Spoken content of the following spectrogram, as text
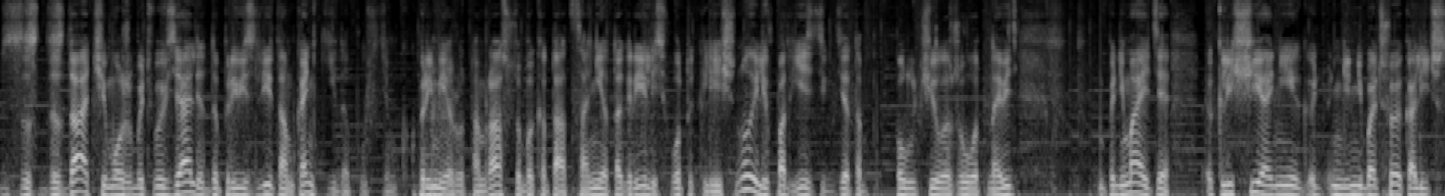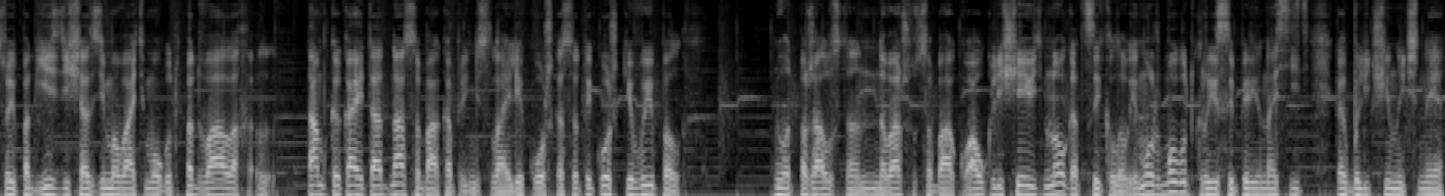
с, с дачи, может быть, вы взяли, да привезли там коньки, допустим, к примеру, там раз, чтобы кататься, они отогрелись, вот и клещ. Ну, или в подъезде где-то получило животное. Ведь понимаете, клещи, они небольшое количество и в подъезде сейчас зимовать могут, в подвалах. Там какая-то одна собака принесла или кошка, с этой кошки выпал, вот, пожалуйста, на вашу собаку. А у клещей ведь много циклов, и может, могут крысы переносить, как бы личиночные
